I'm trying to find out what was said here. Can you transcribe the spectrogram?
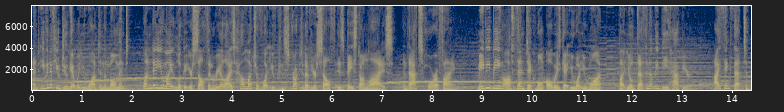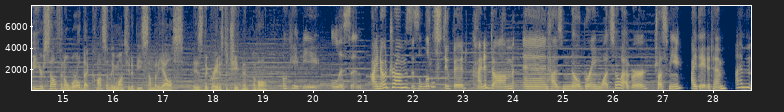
And even if you do get what you want in the moment, one day you might look at yourself and realize how much of what you've constructed of yourself is based on lies. And that's horrifying. Maybe being authentic won't always get you what you want, but you'll definitely be happier. I think that to be yourself in a world that constantly wants you to be somebody else is the greatest achievement of all. Okay, B, listen. I know Drums is a little stupid, kind of dumb, and has no brain whatsoever. Trust me, I dated him. I'm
